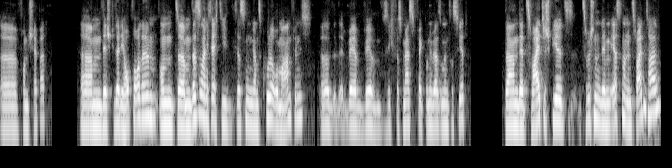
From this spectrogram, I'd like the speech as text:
äh, von Shepard. Ähm, der spielt da die Hauptrolle. Und ähm, das ist eigentlich echt die, das ist ein ganz cooler Roman, finde ich. Äh, wer, wer sich fürs Mass Effect-Universum interessiert. Dann der zweite spielt zwischen dem ersten und dem zweiten Teil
